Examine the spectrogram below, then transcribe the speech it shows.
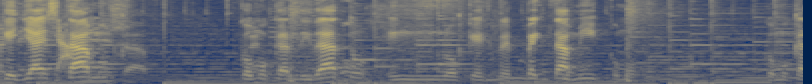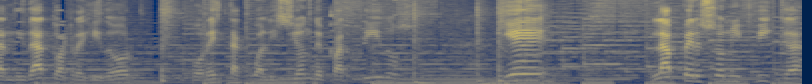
que ya estamos como candidato en lo que respecta a mí como, como candidato a regidor por esta coalición de partidos que la personifica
